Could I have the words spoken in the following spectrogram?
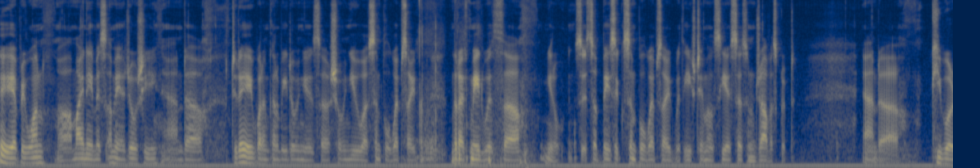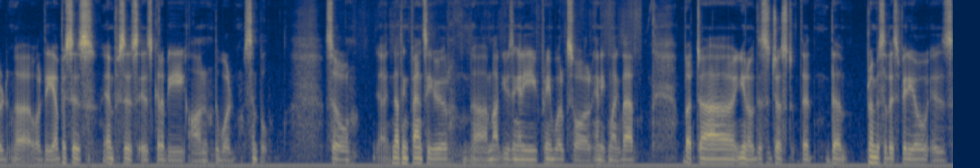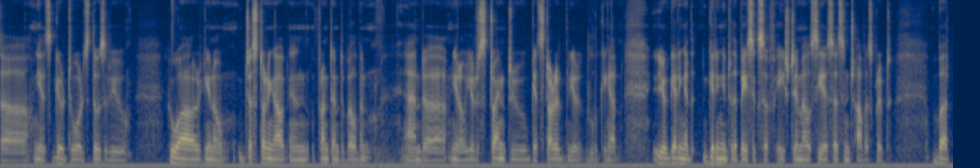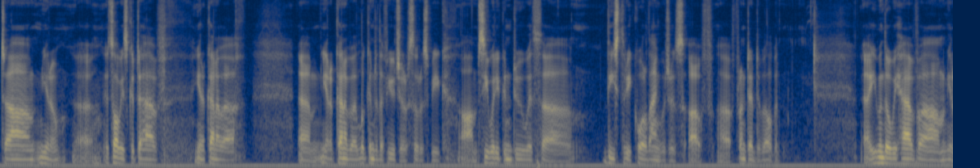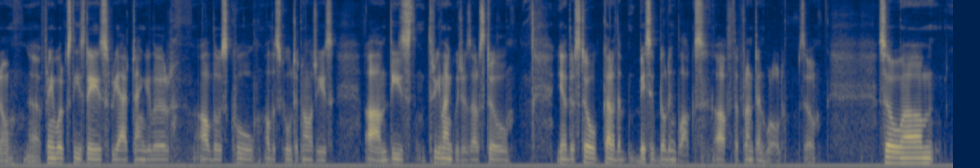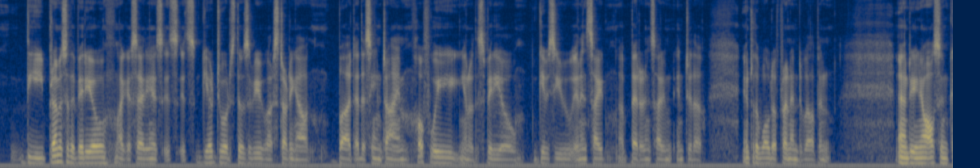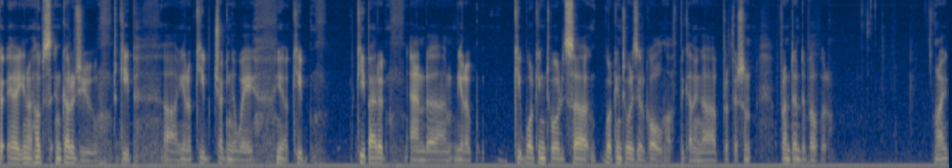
Hey everyone, uh, my name is Ameya Joshi and uh, today what I'm going to be doing is uh, showing you a simple website that I've made with, uh, you know, it's, it's, a basic simple website with HTML, CSS and JavaScript. And uh, keyword uh, or the emphasis emphasis is going to be on the word simple. So nothing fancy here. I'm not using any frameworks or anything like that. But you know, this is just the the premise of this video is uh, know, it's geared towards those of you who are you know just starting out in front-end development and uh, you know you're just trying to get started. You're looking at you're getting at getting into the basics of HTML CSS and JavaScript. But um, you know uh, it's always good to have you know kind of a um, you know kind of a look into the future so to speak. Um, see what you can do with uh, these three core languages of uh, front-end development uh, even though we have um, you know uh, frameworks these days, React, Angular, all those cool all those cool technologies, um, these three languages are still you know they're still kind of the basic building blocks of the front end world. So so um, the premise of the video, like I said, is it's, it's geared towards those of you who are starting out, but at the same time, hopefully, you know, this video gives you an insight, a better insight in, into the into the world of front end development and you know also uh, you know helps encourage you to keep uh, you know keep chugging away you know keep keep at it and um, you know keep working towards uh, working towards your goal of becoming a proficient front-end developer. Right?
